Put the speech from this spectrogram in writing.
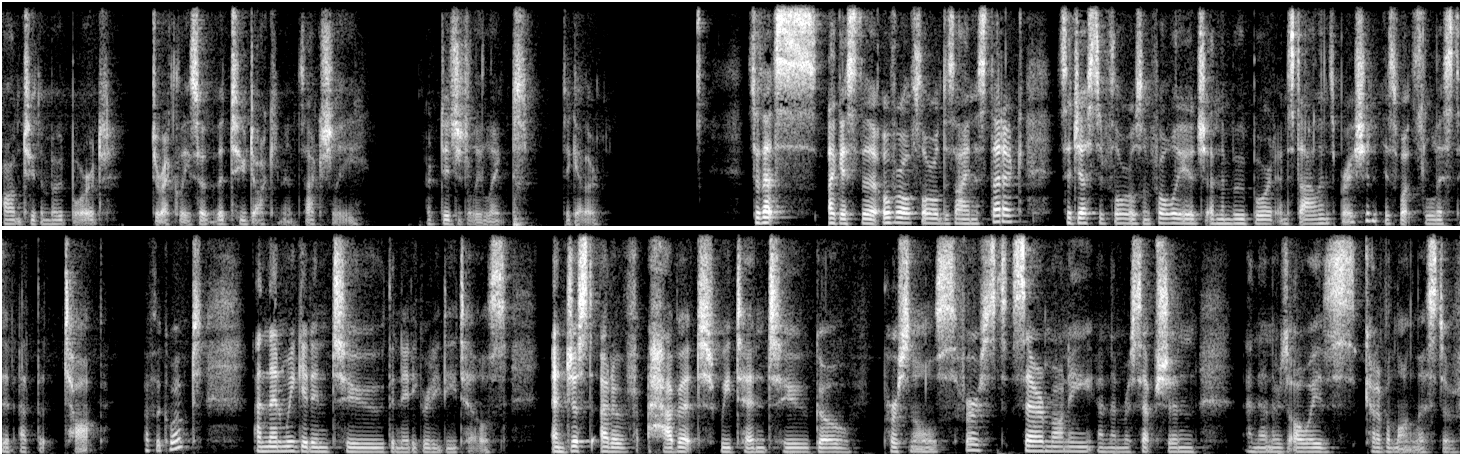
onto the mood board directly so the two documents actually are digitally linked together. So that's, I guess, the overall floral design aesthetic, suggested florals and foliage, and the mood board and style inspiration is what's listed at the top of the quote. And then we get into the nitty gritty details. And just out of habit, we tend to go personals first, ceremony, and then reception. And then there's always kind of a long list of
